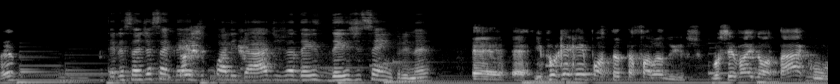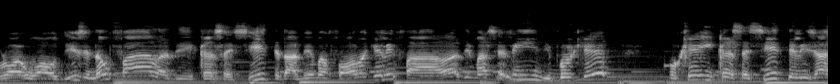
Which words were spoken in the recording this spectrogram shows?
Né? Interessante essa ideia de qualidade já desde, desde sempre, né? É, é. E por que, que é importante estar tá falando isso? Você vai notar que o, o Walt Disney não fala de Kansas City da mesma forma que ele fala de Marceline. Por quê? Porque em Kansas City ele já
